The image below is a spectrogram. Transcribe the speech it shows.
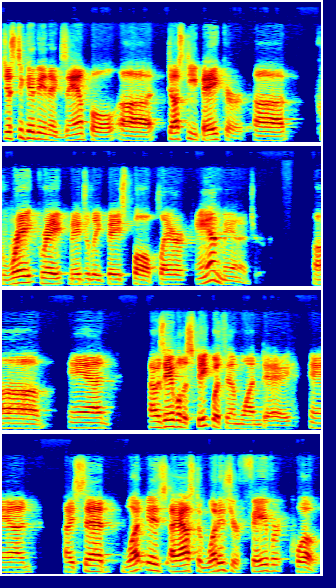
just to give you an example, uh, Dusty Baker, uh, great, great Major League Baseball player and manager uh, and I was able to speak with him one day, and I said, "What is?" I asked him, "What is your favorite quote?"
